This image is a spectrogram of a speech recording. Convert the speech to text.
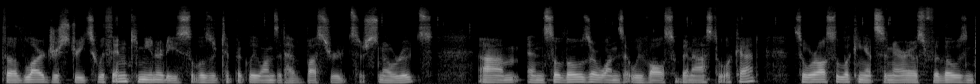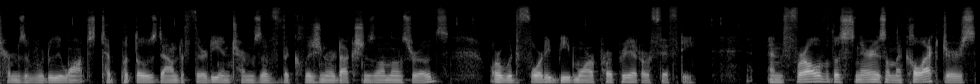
the larger streets within communities. So those are typically ones that have bus routes or snow routes. Um, and so those are ones that we've also been asked to look at. So we're also looking at scenarios for those in terms of would we want to put those down to 30 in terms of the collision reductions on those roads, or would 40 be more appropriate or 50? And for all of those scenarios on the collectors,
